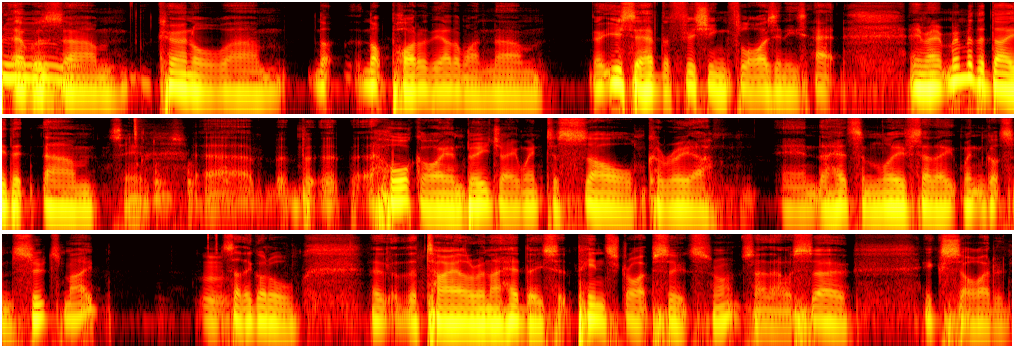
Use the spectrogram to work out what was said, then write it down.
It was um, Colonel um, not not Potter, the other one. Um, that used to have the fishing flies in his hat. Anyway, remember the day that um, uh, b- b- Hawkeye and BJ went to Seoul, Korea, and they had some leave, so they went and got some suits made. Mm. So they got all the, the tailor, and they had these pinstripe suits, right? So they were so excited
